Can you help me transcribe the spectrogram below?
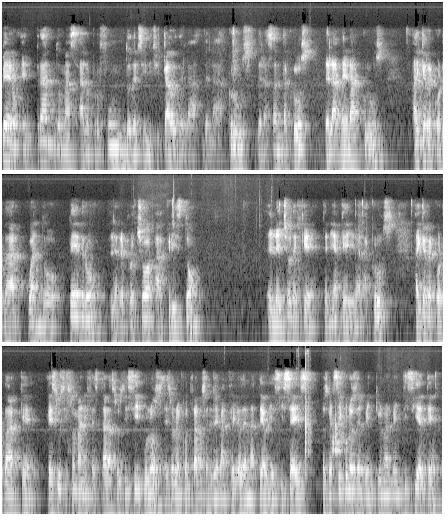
pero entrando más a lo profundo del significado de la, de la cruz, de la Santa Cruz, de la Vera Cruz, hay que recordar cuando Pedro le reprochó a Cristo el hecho de que tenía que ir a la cruz. Hay que recordar que Jesús hizo manifestar a sus discípulos, eso lo encontramos en el Evangelio de Mateo 16, los versículos del 21 al 27,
